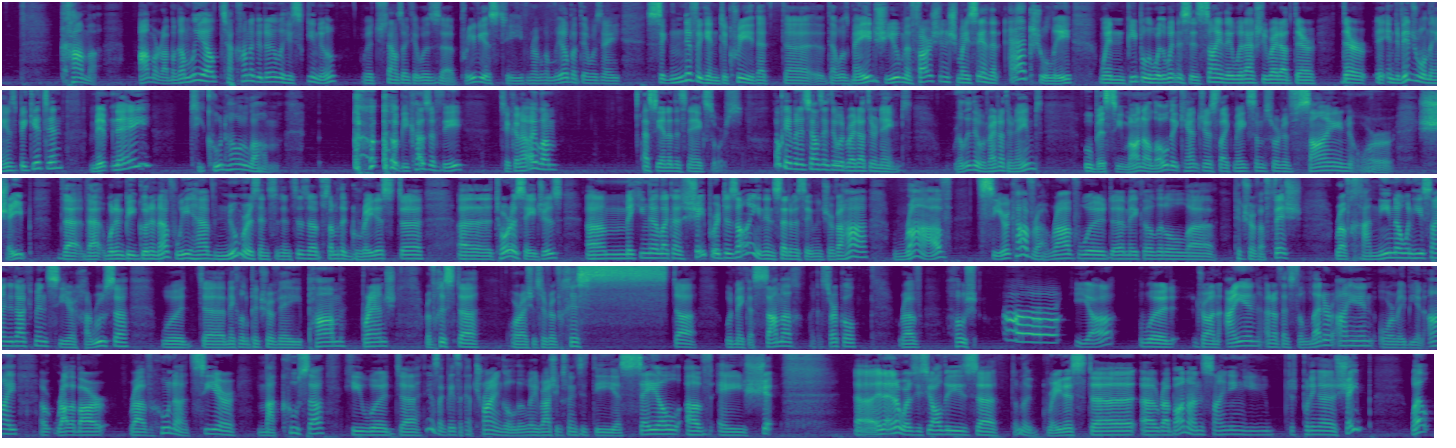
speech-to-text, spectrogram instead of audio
Kama. Amar Gamliel, Takana Hiskinu, which sounds like it was uh, previous to even Rabbi Gamliel, but there was a significant decree that uh, that was made, Shiu Mefarshin Shmaisein, that actually, when people who were the witnesses signed, they would actually write out their their individual names, Begitin, Mipnei, Tikkun Ha'olam. because of the Tikkun Ha'olam. That's the end of the snake source. Okay, but it sounds like they would write out their names. Really? They would write out their names? Ubisiman alo, they can't just like make some sort of sign or shape that that wouldn't be good enough. We have numerous incidences of some of the greatest uh, uh, Torah sages um, making a, like a shape or a design instead of a signature. Vaha Rav Tzir Kavra. Rav would uh, make a little uh, picture of a fish. Rav Chanina, when he signed a document, Sir Harusa would uh, make a little picture of a palm branch. Rav Chisda, or I should say Rav Chisda, would make a samach, like a circle. Rav Hosh Ya would draw an ayin. I don't know if that's the letter ayin or maybe an I. Uh, Rabbah bar Rav Huna Tzir Makusa. He would, uh, I think it's like basically like a triangle. The way Rashi explains it, the uh, sail of a ship. Uh, in, other words, you see all these uh, some of the greatest uh, uh, signing you just putting a shape. Well,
